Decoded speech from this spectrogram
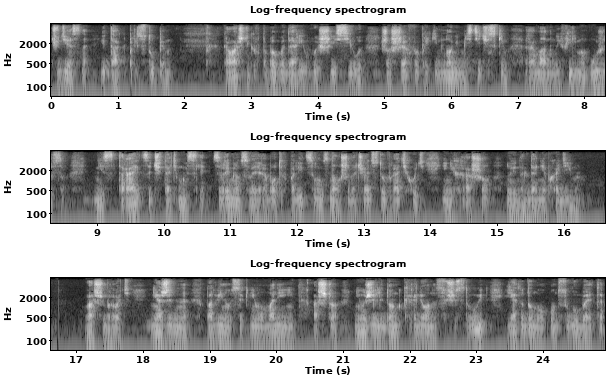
«Чудесно. Итак, приступим». Калашников поблагодарил высшие силы, что шеф, вопреки многим мистическим романам и фильмам ужасов, не старается читать мысли. Со времен своей работы в полиции он знал, что начальству врать хоть и нехорошо, но иногда необходимо. «Ваша бродь!» — неожиданно подвинулся к нему Малинин. «А что, неужели Дон Корлеоне существует? Я-то думал, он сугубо это...»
